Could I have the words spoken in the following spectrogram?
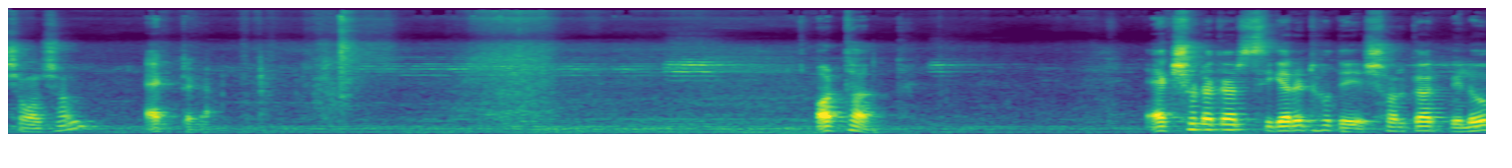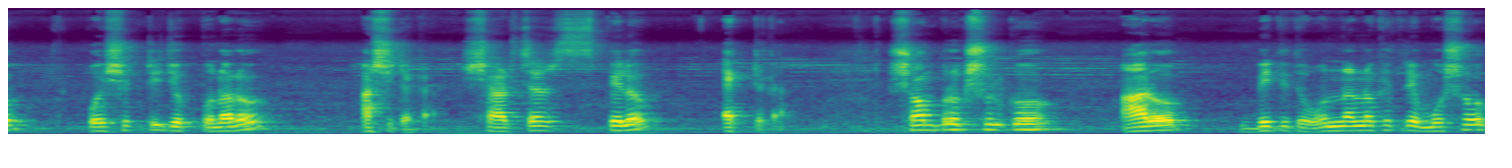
সমান সমান এক টাকা। অর্থাৎ একশো টাকার সিগারেট হতে সরকার পেল পঁয়ষট্টি যোগ পনেরো, আশি টাকা। সারচার্জ পেল এক টাকা। সম্পর্ক শুল্ক আরোপ ব্যতীত অন্যান্য ক্ষেত্রে মোশক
